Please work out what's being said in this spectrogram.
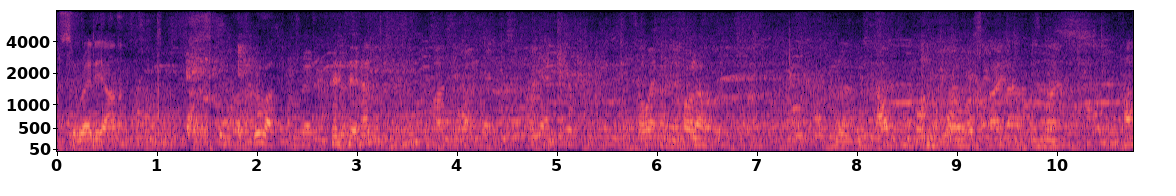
Bist du ready, Arne? Du warst schon ready. ja. Du warst endlich auf die Bühne. So ein voller. Gleich noch Rice Cakes, Peanut Butter. Der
